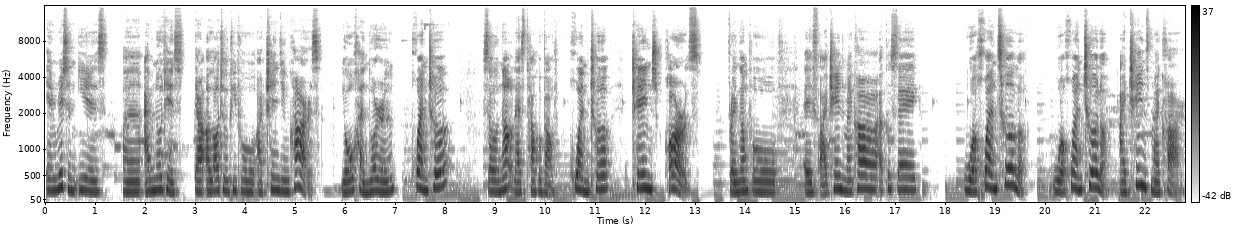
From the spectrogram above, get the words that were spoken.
in recent years, uh, I've noticed there are a lot of people are changing cars. 有很多人换车。So now let's talk about 换车 change cars. For example, if I change my car, I could say 我换车了。我换车了。I changed my car.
